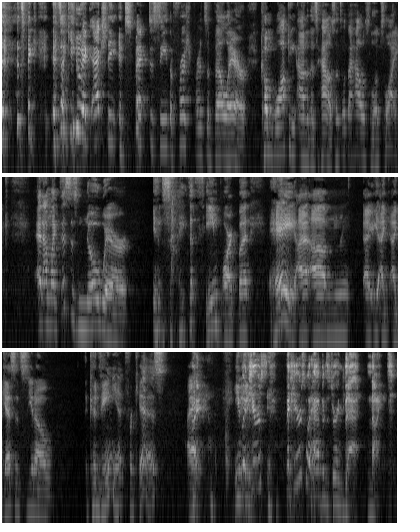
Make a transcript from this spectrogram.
It's like it's like you actually expect to see the Fresh Prince of Bel Air come walking out of this house. That's what the house looks like, and I'm like, this is nowhere inside the theme park. But hey, I um, I, I, I guess it's you know convenient for Kiss. I, Right. even- But here's but here's what happens during that night.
